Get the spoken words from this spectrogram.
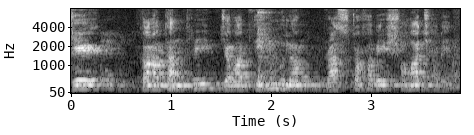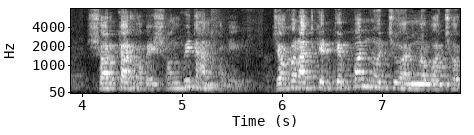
যে গণতান্ত্রিক জবাবদিহিমূলক রাষ্ট্র হবে, সমাজ হবে, সরকার হবে, সংবিধান হবে, যখন আজকে তেপ্পান্ন, চুয়ান্ন বছর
